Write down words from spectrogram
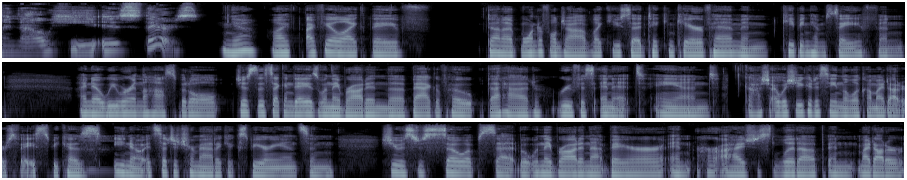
and now he is theirs. Yeah. Well, I, I feel like they've done a wonderful job, like you said, taking care of him and keeping him safe and I know we were in the hospital just the second day is when they brought in the bag of hope that had Rufus in it. And gosh, I wish you could have seen the look on my daughter's face because, you know, it's such a traumatic experience. And she was just so upset. But when they brought in that bear and her eyes just lit up, and my daughter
